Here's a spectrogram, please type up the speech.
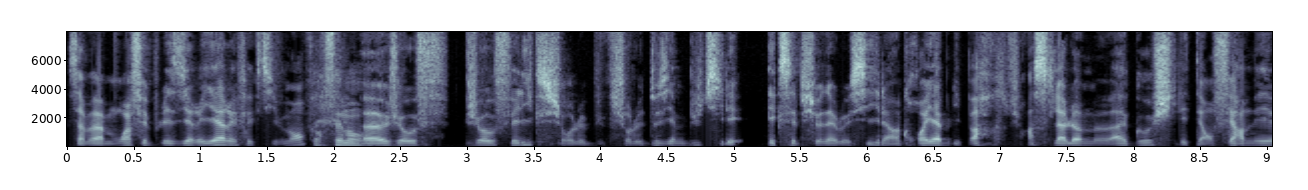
Ça m'a moins fait plaisir hier, effectivement. Forcément. Joao, Joao Félix sur le sur le deuxième but, il est exceptionnel aussi. Il est incroyable. Il part sur un slalom à gauche. Il était enfermé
